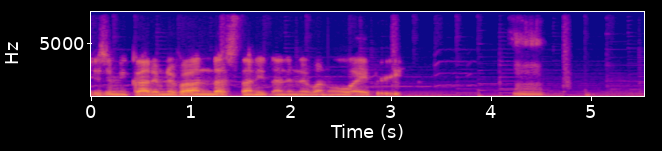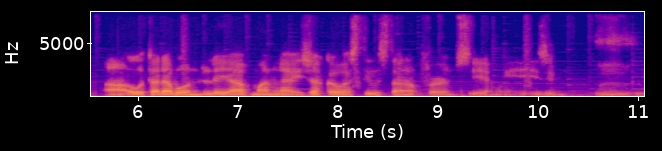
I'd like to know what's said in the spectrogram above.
isn't me? Because them never understand it and them never know why it really. Mm. Uh, out of the bundle, you have man like Xhaka was still stand up for him same way? Mm-hmm.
